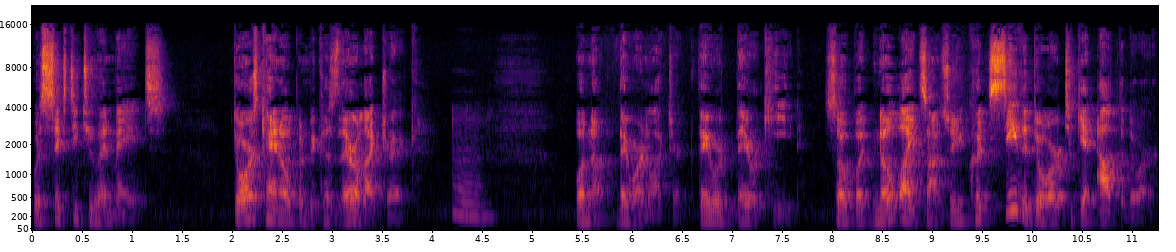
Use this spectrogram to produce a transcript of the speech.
with sixty two inmates. Doors can't open because they're electric. Mm. Well, no, they weren't electric. They were they were keyed. So, but no lights on, so you couldn't see the door to get out the door.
